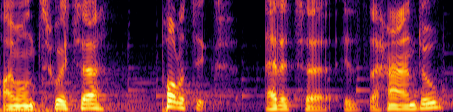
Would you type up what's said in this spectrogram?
I'm on Twitter, Politics Editor is the handle.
